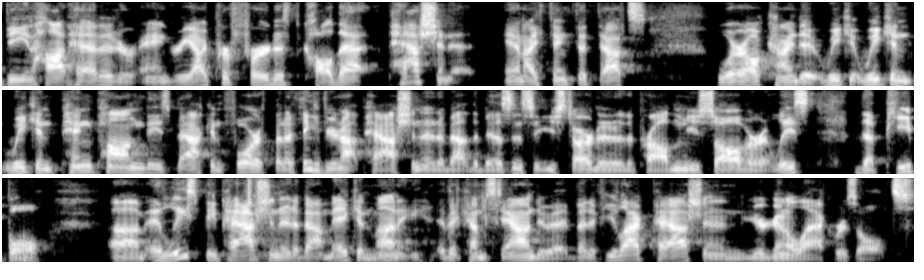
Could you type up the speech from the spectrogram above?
being hot headed or angry. I prefer to call that passionate. And I think that that's where I'll kind of we can we can we can ping pong these back and forth. But I think if you're not passionate about the business that you started or the problem you solve, or at least the people, um, at least be passionate about making money if it comes down to it. But if you lack passion, you're going to lack results.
